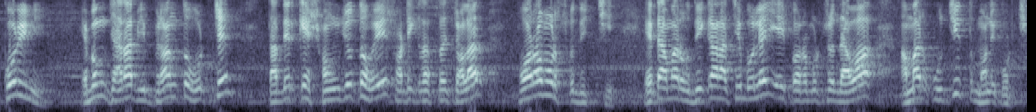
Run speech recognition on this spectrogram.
করিনি এবং যারা বিভ্রান্ত হচ্ছেন, তাদেরকে সংযত হয়ে সঠিক রাস্তায় চলার পরামর্শ দিচ্ছি। এটা আমার অধিকার আছে বলেই এই পরামর্শ দেওয়া আমার উচিত মনে করছি।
